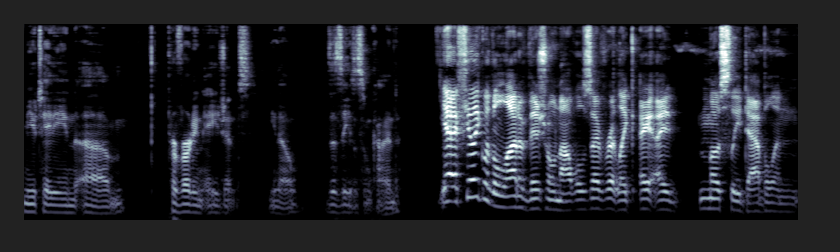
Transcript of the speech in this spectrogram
mutating um perverting agent you know disease of some kind Yeah, I feel like with a lot of visual novels I've read, like I, I mostly dabble in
